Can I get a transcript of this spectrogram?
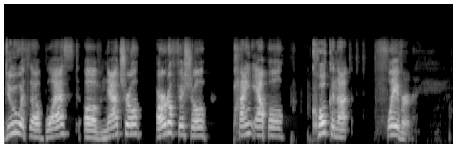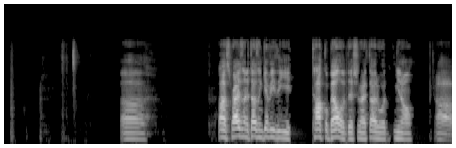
Dew with a blast of natural, artificial, pineapple, coconut flavor. Uh, uh, surprisingly, it doesn't give you the Taco Bell edition. I thought it would, you know, uh,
